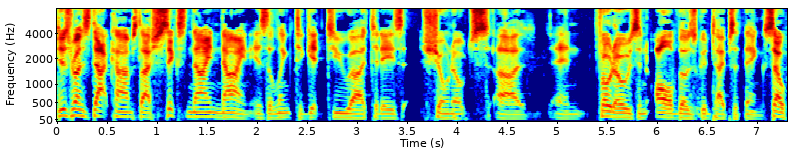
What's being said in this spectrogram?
Dizruns.com slash 699 is the link to get to uh, today's show notes uh, and photos and all of those good types of things. So,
